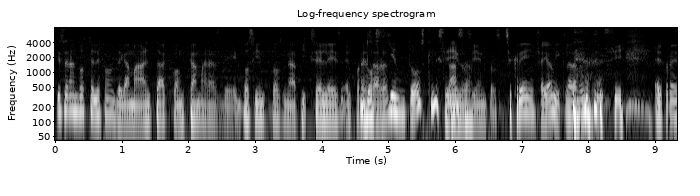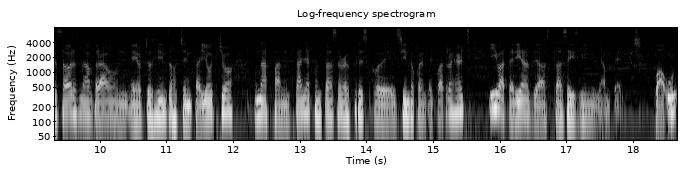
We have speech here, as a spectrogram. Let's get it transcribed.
que serán dos teléfonos de gama alta con cámaras de 200 megapíxeles, el procesador... 200, ¿qué les Sí, pasa? 200. Se cree en Xiaomi, claramente. sí, el procesador Snapdragon eh, 888, una pantalla con tasa de refresco de 144 Hz y baterías de hasta 6000 mAh. wow, un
